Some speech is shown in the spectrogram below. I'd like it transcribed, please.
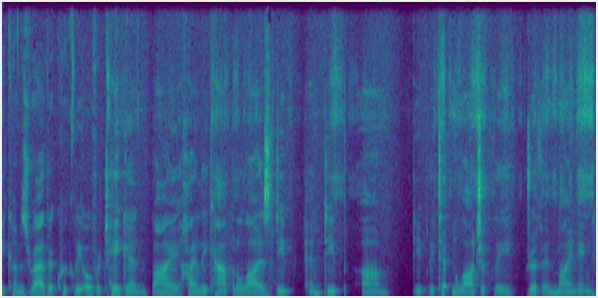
becomes rather quickly overtaken by highly capitalized, deep and deep, um, deeply technologically driven mining.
